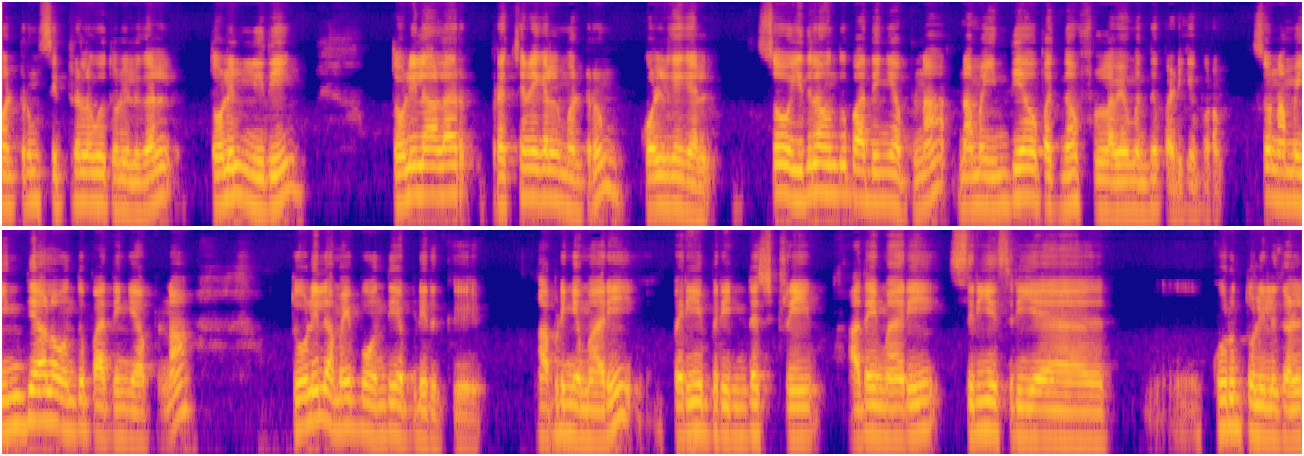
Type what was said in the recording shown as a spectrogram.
மற்றும் சிற்றளவு தொழில்கள் தொழில் நிதி தொழிலாளர் பிரச்சனைகள் மற்றும் கொள்கைகள். ஸோ இதில் வந்து பார்த்தீங்க அப்படின்னா நம்ம இந்தியாவை பற்றி தான் ஃபுல்லாகவே வந்து படிக்க போகிறோம் ஸோ நம்ம இந்தியாவில் வந்து பார்த்தீங்க அப்படின்னா தொழில் அமைப்பு வந்து எப்படி இருக்குது அப்படிங்கிற மாதிரி பெரிய பெரிய இண்டஸ்ட்ரி அதே மாதிரி சிறிய சிறிய குறுந்தொழில்கள்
